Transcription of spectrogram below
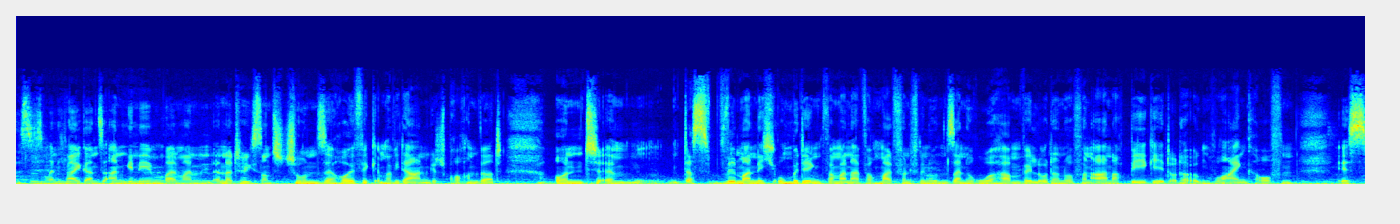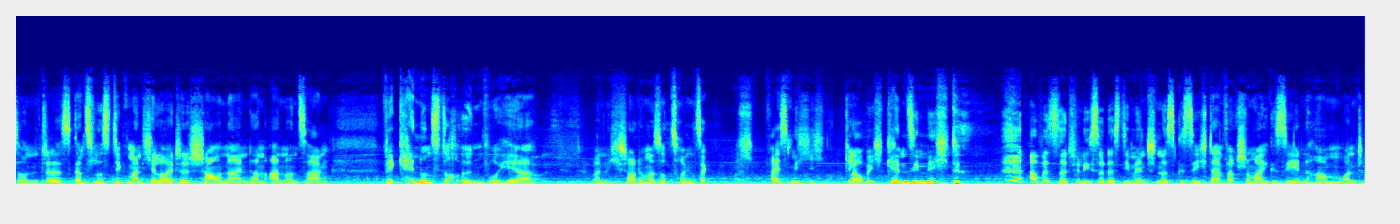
Das ist manchmal ganz angenehm, weil man natürlich sonst schon sehr häufig immer wieder angesprochen wird. Und ähm, das will man nicht unbedingt, wenn man einfach mal fünf Minuten seine Ruhe haben will oder nur von A nach B geht oder irgendwo einkaufen ist. Und es äh, ist ganz lustig, manche Leute schauen einen dann an und sagen, wir kennen uns doch irgendwo her. Und ich schaue immer so zurück und sage, ich weiß nicht, ich glaube, ich kenne sie nicht. Aber es ist natürlich so, dass die Menschen das Gesicht einfach schon mal gesehen haben und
